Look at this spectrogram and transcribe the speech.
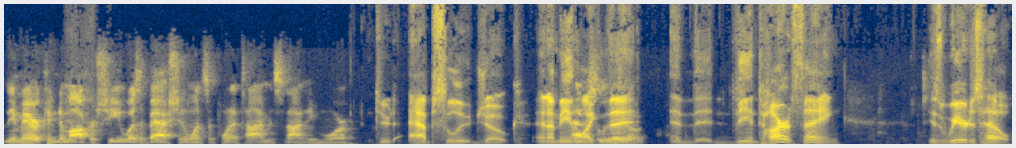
the American democracy was a bastion once upon a time. It's not anymore. dude absolute joke and i mean Absolute like the, the the entire thing is weird as hell.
